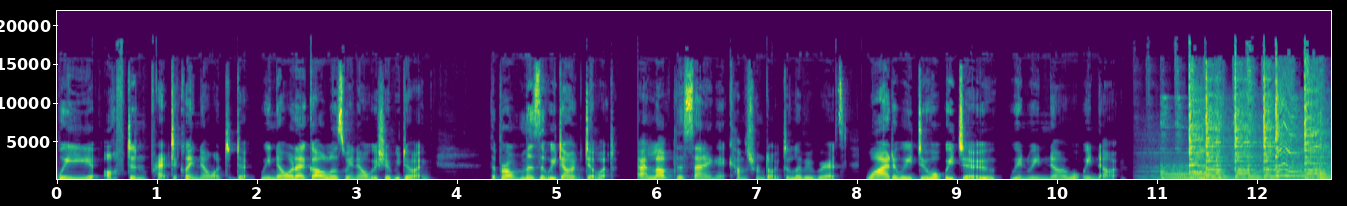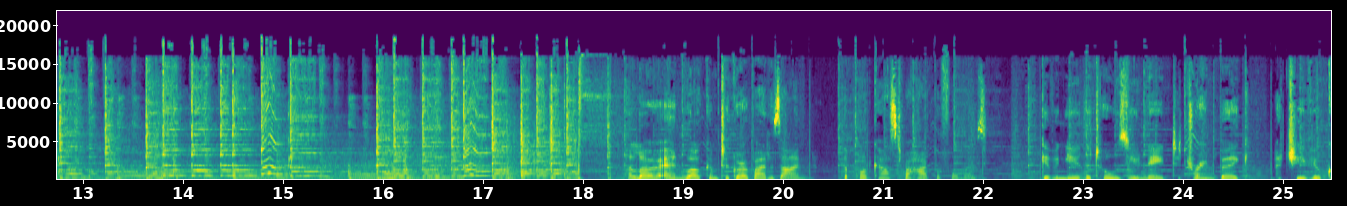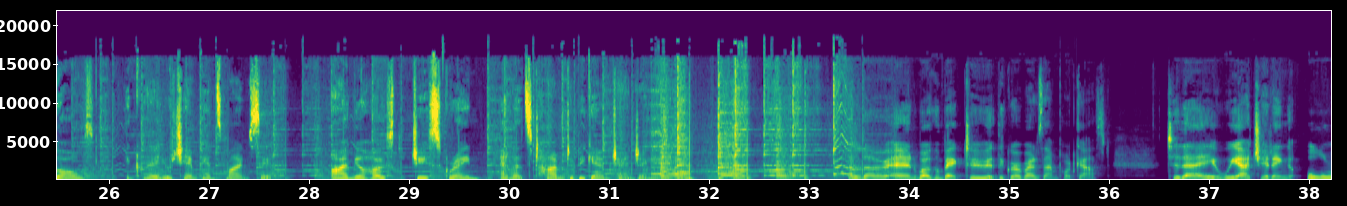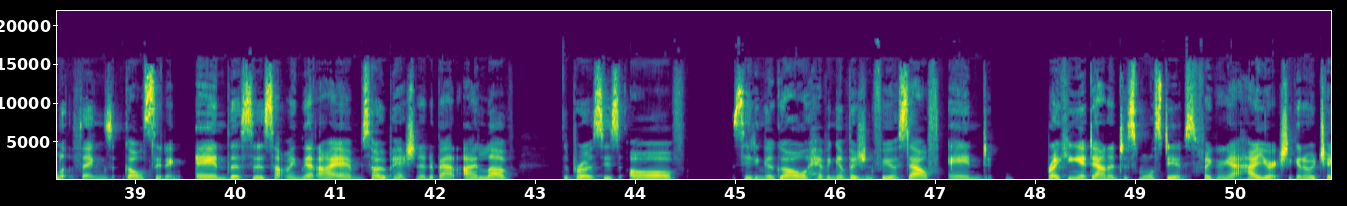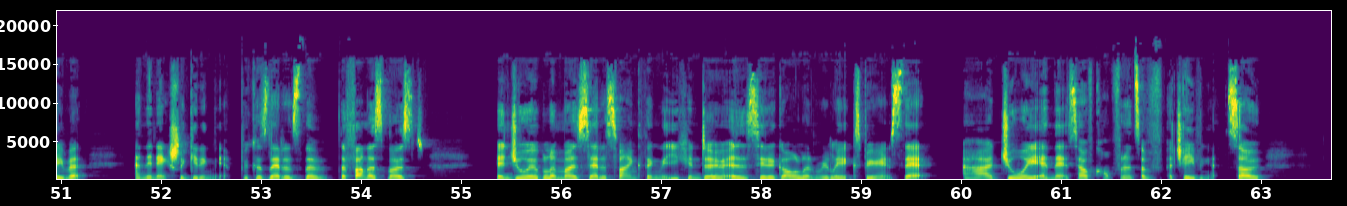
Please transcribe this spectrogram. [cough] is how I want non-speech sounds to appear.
we often practically know what to do. We know what our goal is, we know what we should be doing. The problem is that we don't do it. I love the saying, it comes from Dr. Libby, where it's why do we do what we do when we know what we know? Hello, and welcome to Grow by Design, the podcast for high performers, giving you the tools you need to dream big, achieve your goals, and create your champion's mindset. I'm your host, Jess Green, and it's time to be game changing. Hello, and welcome back to the Grow by Design podcast. Today, we are chatting all things goal setting, and this is something that I am so passionate about. I love the process of setting a goal, having a vision for yourself, and breaking it down into small steps, figuring out how you're actually going to achieve it, and then actually getting there because that is the the funnest, most enjoyable and most satisfying thing that you can do is set a goal and really experience that uh, joy and that self confidence of achieving it. So,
